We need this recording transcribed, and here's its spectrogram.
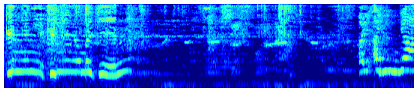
kinyan nyo, nyo may kin? Ay, ayun yata.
